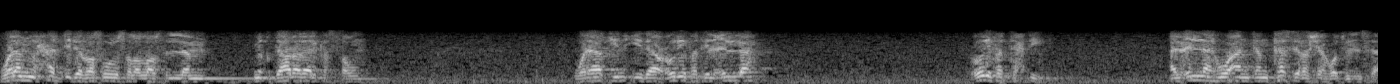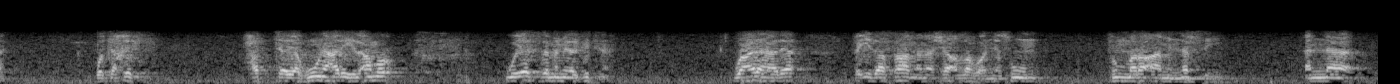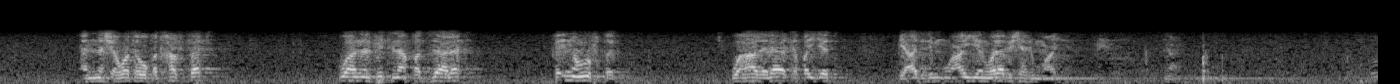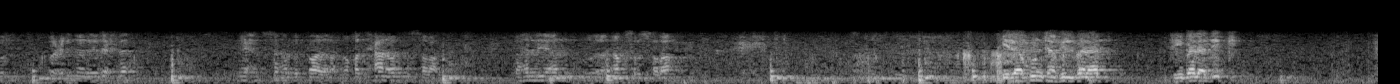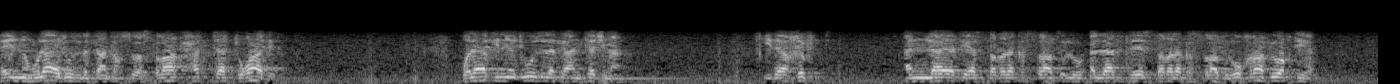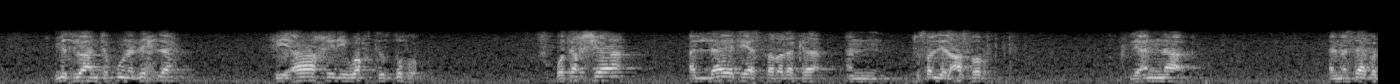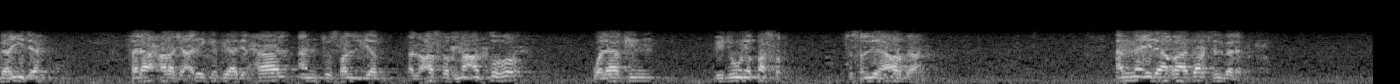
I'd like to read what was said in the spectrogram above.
ولم يحدد الرسول صلى الله عليه وسلم مقدار ذلك الصوم. ولكن إذا عرفت العلة عرف التحديد. العلة هو أن تنكسر شهوة الإنسان وتخف حتى يهون عليه الأمر ويسلم من الفتنة. وعلى هذا فإذا صام ما شاء الله أن يصوم ثم رأى من نفسه أن أن شهوته قد خفت وأن الفتنة قد زالت فإنه يفطر. وهذا لا يتقيد بعدد معين ولا بشهر معين. نعم. أعلن لرحلة رحلة السفر بالطائرة. وقد حان وقت الصلاة. فهل لي أن نقصر الصلاة؟ إذا كنت في البلد في بلدك فإنه لا يجوز لك أن تقصر الصلاة حتى تغادر. ولكن يجوز لك أن تجمع إذا خفت أن لا يتيسر لك الصلاة أن لا تتيسر لك الصلاة الأخرى في وقتها مثل أن تكون الرحلة في آخر وقت الظهر وتخشى أن لا يتيسر لك أن تصلي العصر لأن المسافة بعيدة فلا حرج عليك في هذه الحال أن تصلي العصر مع الظهر ولكن بدون قصر تصليها أربعا. أما إذا غادرت البلد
